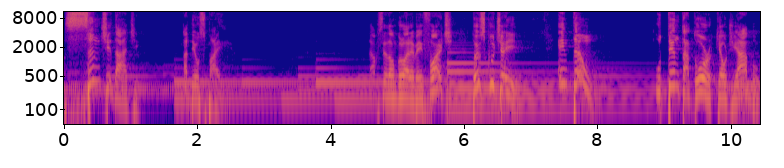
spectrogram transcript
santidade. A Deus Pai. Dá para você dar uma glória bem forte? Então escute aí. Então, o tentador, que é o diabo,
